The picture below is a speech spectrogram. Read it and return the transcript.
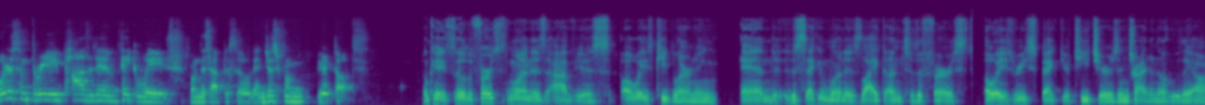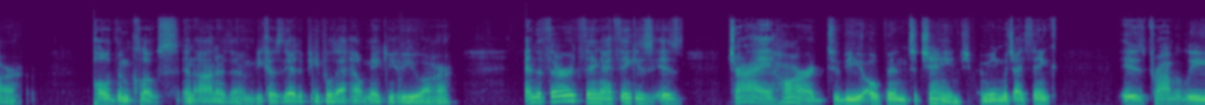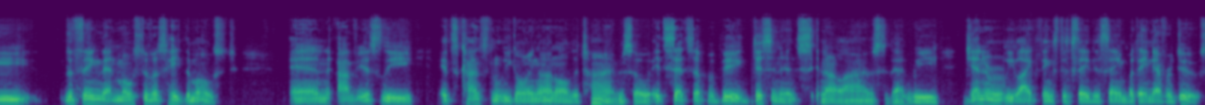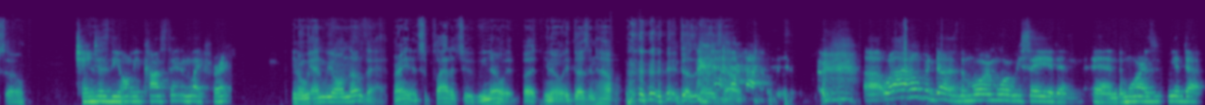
what are some three positive takeaways from this episode and just from your thoughts? Okay, so the first one is obvious always keep learning. And the second one is like unto the first always respect your teachers and try to know who they are. Hold them close and honor them because they're the people that help make you who you are. And the third thing I think is is try hard to be open to change. I mean, which I think is probably the thing that most of us hate the most. And obviously, it's constantly going on all the time. So it sets up a big dissonance in our lives that we generally like things to stay the same, but they never do. So change is the only constant in life, right? You know, and we all know that, right? It's a platitude. We know it, but you know, it doesn't help. it doesn't always help. uh, well, I hope it does. The more and more we say it, and and the more as we adapt.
